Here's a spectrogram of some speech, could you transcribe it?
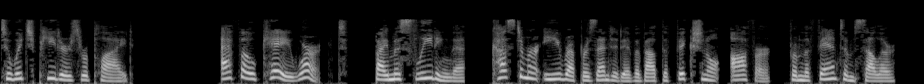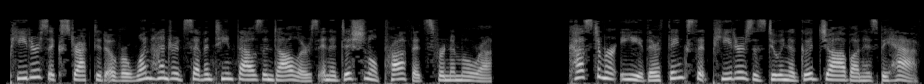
to which Peters replied. FOK worked by misleading the Customer E representative about the fictional offer from the phantom seller. Peters extracted over $117,000 in additional profits for Nomura. Customer E there thinks that Peters is doing a good job on his behalf,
